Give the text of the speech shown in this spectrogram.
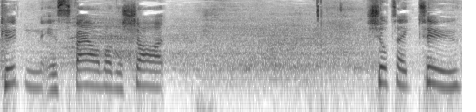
Gooden is fouled on the shot. She'll take two.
